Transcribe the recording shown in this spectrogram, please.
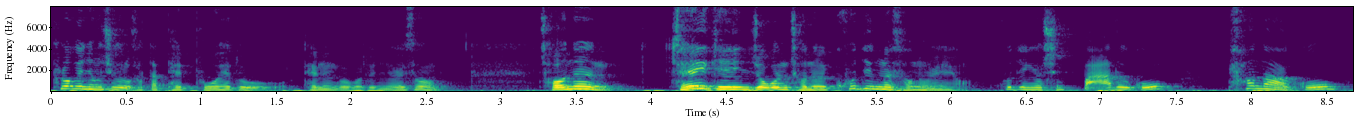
플러그인 형식으로 갖다 배포해도 되는 거거든요. 그래서 저는 제 개인적으로는 저는 코딩을 선호해요. 코딩이 훨씬 빠르고 편하고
